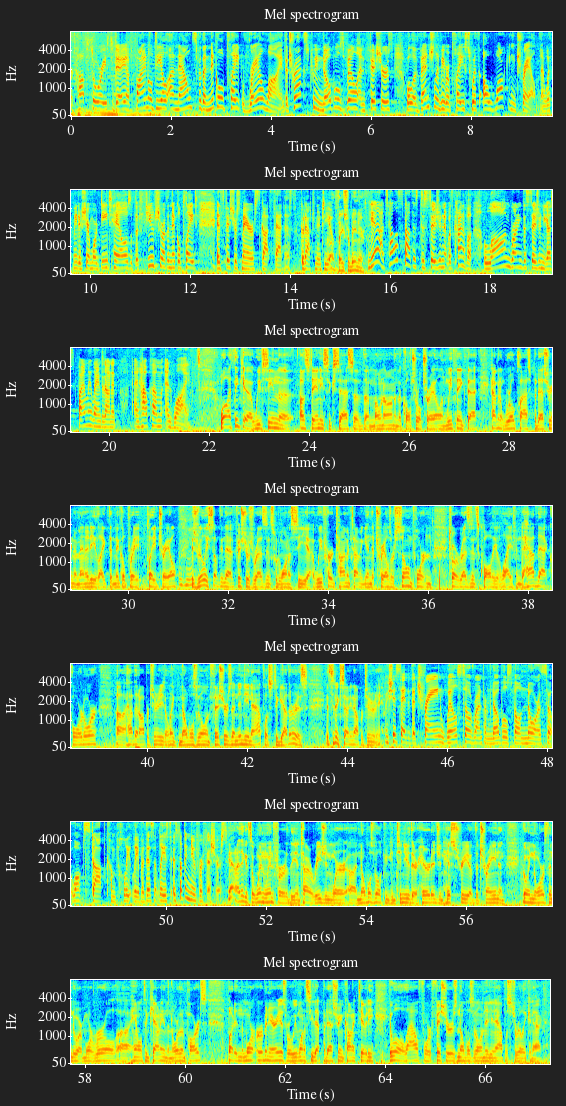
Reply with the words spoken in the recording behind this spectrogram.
our top stories today. A final deal announced for the nickel plate rail line. The tracks between Noblesville and Fishers will eventually be replaced with a walking trail. And with me to share more details of the future of the nickel plate is Fishers Mayor Scott Fadness. Good afternoon to you. Oh, thanks for being here. Yeah, tell us about this decision. It was kind of a long running decision. You guys finally landed on it. And how come and why? Well, I think uh, we've seen the outstanding success of the Monon and the Cultural Trail, and we think that having a world-class pedestrian amenity like the Nickel Plate Trail mm -hmm. is really something that Fishers residents would want to see. Uh, we've heard time and time again that trails are so important to our residents' quality of life, and to have that corridor, uh, have that opportunity to link Noblesville and Fishers and Indianapolis together is it's an exciting opportunity. We should say that the train will still run from Noblesville north, so it won't stop completely, but this at least is something new for Fishers. Yeah, I think it's a win-win win for the entire region where uh, Noblesville can continue their heritage and history of the train and going north into our more rural uh, Hamilton County in the northern parts. But in the more urban areas where we want to see that pedestrian connectivity, it will allow for Fishers, Noblesville, and Indianapolis to really connect.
